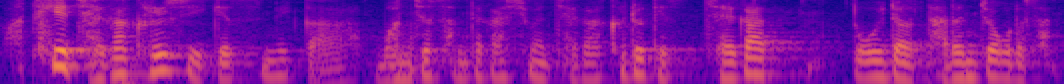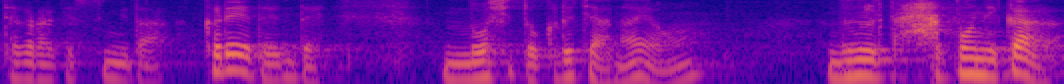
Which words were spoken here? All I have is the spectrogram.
어떻게 제가 그럴 수 있겠습니까? 먼저 선택하시면 제가 그러겠, 제가 또 오히려 다른 쪽으로 선택을 하겠습니다. 그래야 되는데, 롯이 또 그러지 않아요. 눈을 딱 보니까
